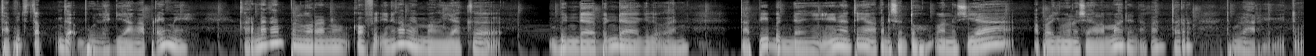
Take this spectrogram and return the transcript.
Tapi tetap nggak boleh dianggap remeh, karena kan penularan COVID ini kan memang ya ke benda-benda gitu kan tapi bendanya ini nanti yang akan disentuh manusia apalagi manusia yang lemah dan akan tertular gitu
